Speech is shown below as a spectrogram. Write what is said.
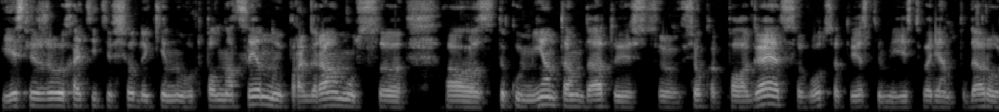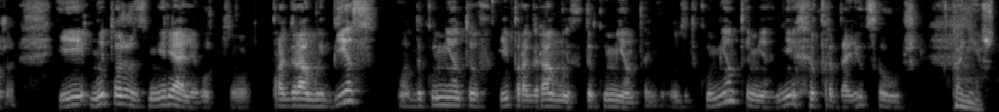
Если же вы хотите все-таки ну, вот полноценную программу с, э, с документом, да, то есть э, все как полагается, вот, соответственно, есть вариант подороже. И мы тоже замеряли вот э, программы без документов и программы с документами. Вот с документами они продаются лучше. Конечно.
